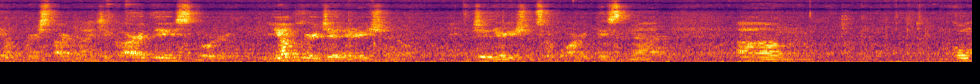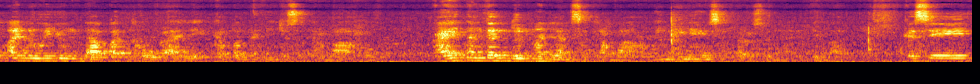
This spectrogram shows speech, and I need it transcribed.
younger Star Magic artists or younger generation of generations of artists na um, kung ano yung dapat na ugali kapag nandito sa trabaho. Kahit hanggang dun man lang sa trabaho, hindi na yung sa personal, di ba? Kasi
